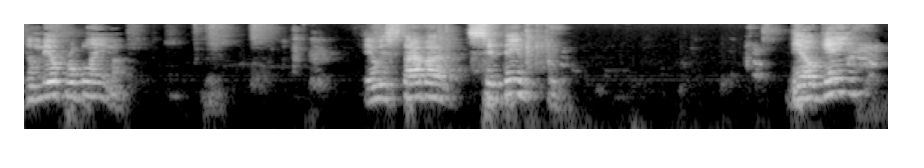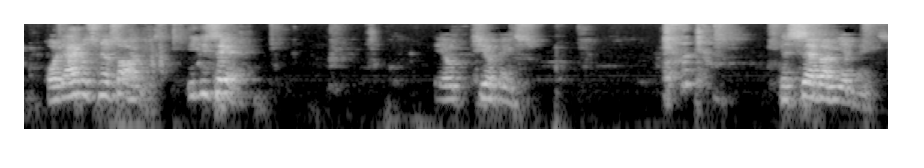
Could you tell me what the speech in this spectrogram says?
do meu problema. Eu estava sedento de alguém olhar nos meus olhos e dizer: Eu te abençoo. Receba a minha bênção.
